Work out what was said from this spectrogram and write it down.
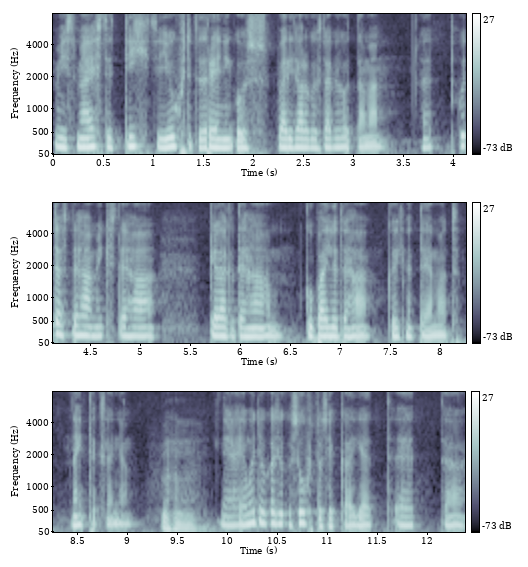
mis me hästi tihti juhtide treeningus päris alguses läbi võtame. et kuidas teha, miks teha, kellega teha, kui palju teha, kõik need teemad näiteks, on ju mm. -hmm. ja, ja muidu ka sihuke suhtlus ikkagi, et, et äh,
